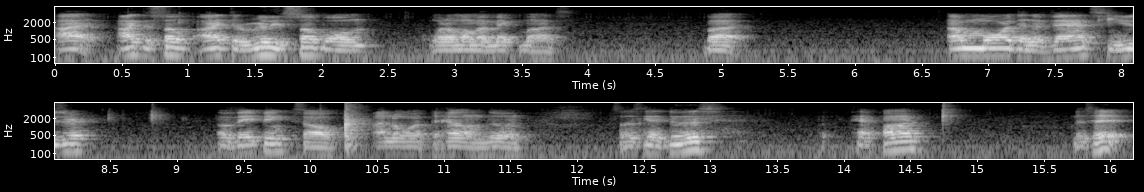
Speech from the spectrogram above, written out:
I I like to sub I like to really sub on when I'm on my mech mods, but I'm more than advanced user of vaping, so I know what the hell I'm doing. So let's get do this. Tap on. Let's hit it.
